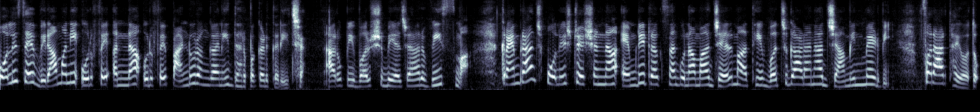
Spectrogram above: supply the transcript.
પોલીસે વિરામની ઉર્ફે અન્ના ઉર્ફે પાંડુરંગાની ધરપકડ કરી છે. આરોપી વર્ષ બે હજાર વીસમાં ક્રાઇમ બ્રાન્ચ પોલીસ સ્ટેશનના એમડી ડ્રગ્સના ગુનામાં જેલમાંથી વચગાળાના જામીન મેળવી ફરાર થયો હતો.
